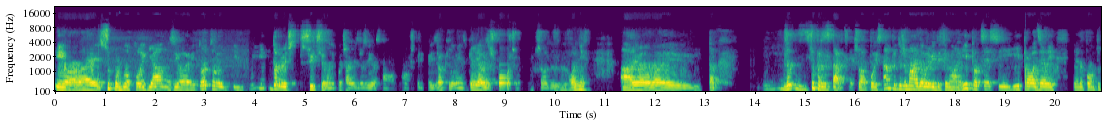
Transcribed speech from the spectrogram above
I ovaj, super bilo kolegijalno za ovaj, toto i, i dobro već svi će oni počali izrazivati tamo ovo 4-5 roke, ja, ja već još počeo od, od njih, ali ovaj, tak, za, super za start, jer što po istam mali dobro vi definovani i procesi i provadzeli, je da povom tu,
